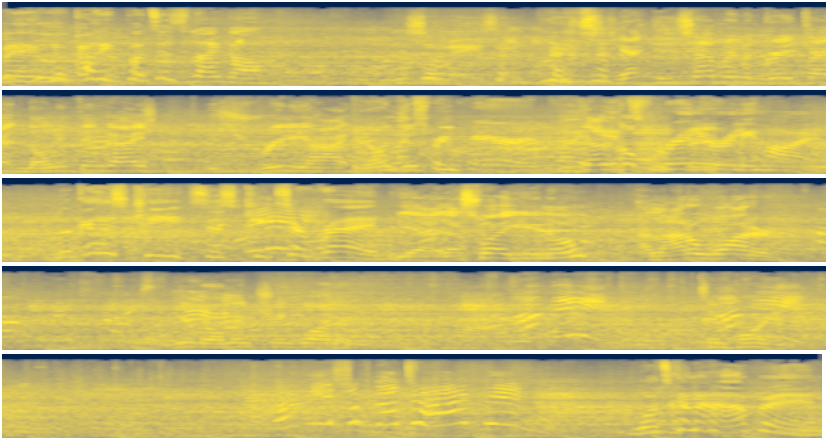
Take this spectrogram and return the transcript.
Babe, look how he puts his leg up. He's amazing. he's, yeah, he's having a great time. The only thing, guys, is really hot. You know, Roman's just be prepared. You gotta it's go really, prepared. really hot. Look at his cheeks. His cheeks are red. Yeah, that's why you know a lot of water. You're Roman, drink water. Mommy! It's important. Mommy, it's about to happen! What's gonna happen?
